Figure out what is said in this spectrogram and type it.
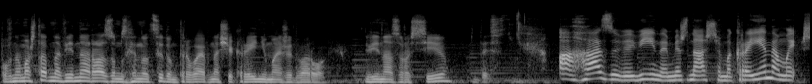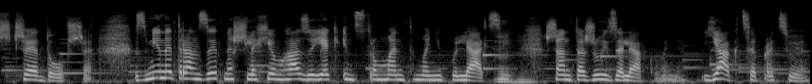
Повномасштабна війна разом з геноцидом триває в нашій країні майже два роки. Війна з Росією 10. А газові війни між нашими країнами ще довше. Зміни транзитних шляхів газу як інструмент маніпуляцій, Мгм. шантажу і залякування. Як це працює?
